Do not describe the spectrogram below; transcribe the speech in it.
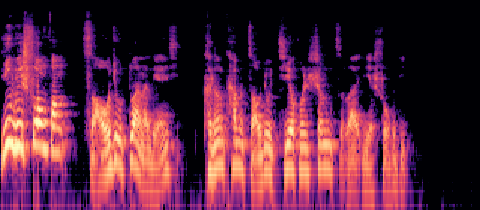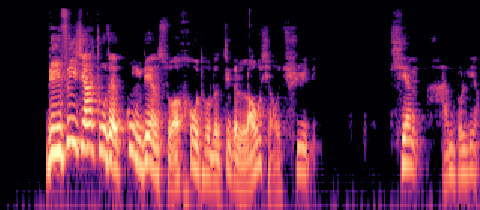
因为双方早就断了联系，可能他们早就结婚生子了，也说不定。李飞家住在供电所后头的这个老小区里，天还不亮，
